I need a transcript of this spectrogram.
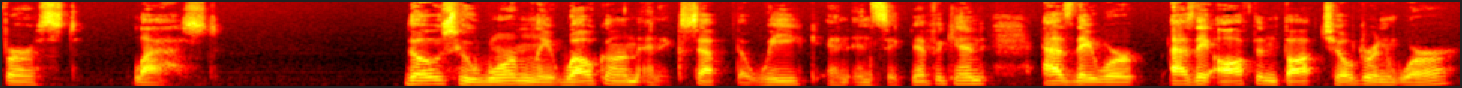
first last. Those who warmly welcome and accept the weak and insignificant as they were as they often thought children were,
